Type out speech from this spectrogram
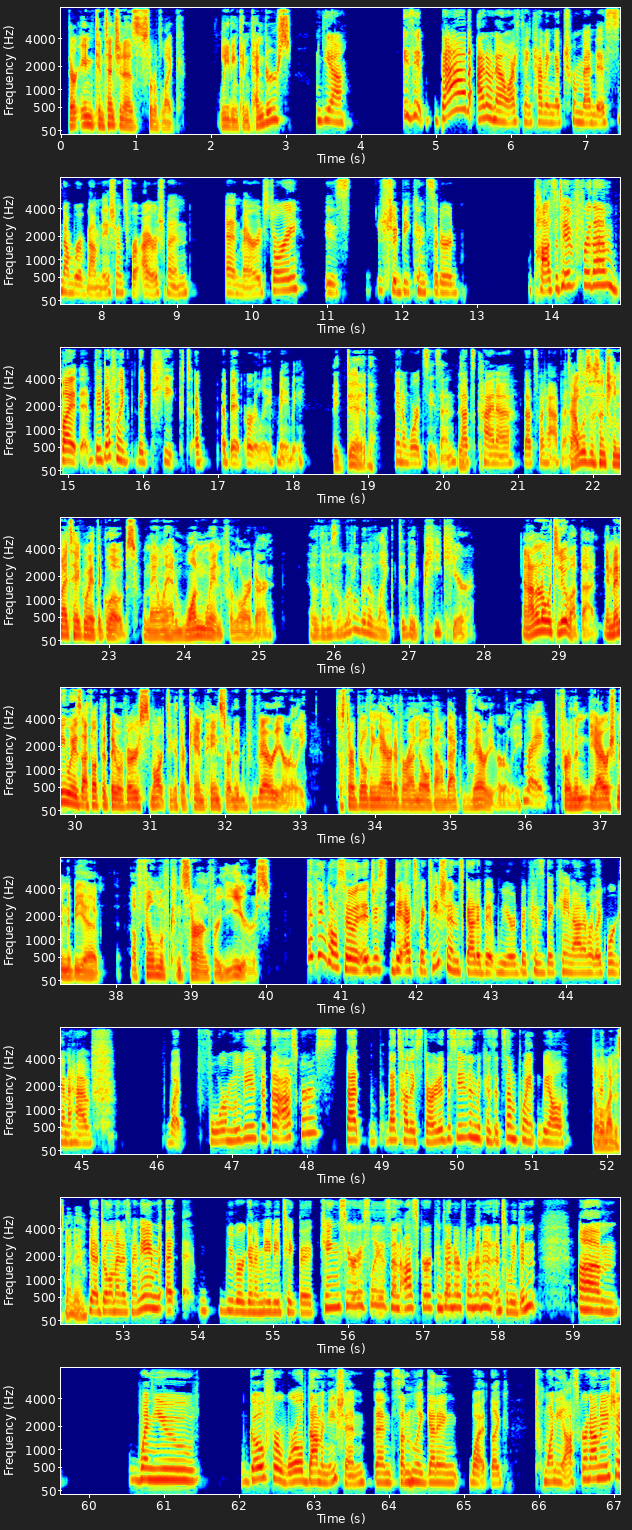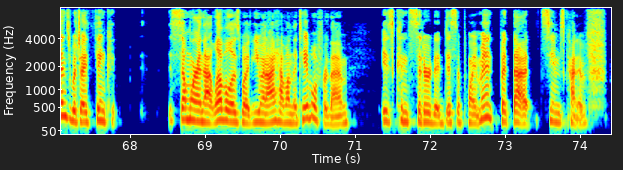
They're in contention as sort of like leading contenders. Yeah. Is it bad? I don't know. I think having a tremendous number of nominations for Irishman and Marriage Story is should be considered positive for them, but they definitely they peaked a, a bit early, maybe They did. in award season. They- That's kind of that's what happened. That was essentially my takeaway at the Globes when they only had one win for Laura Dern. There was a little bit of like, did they peak here? And I don't know what to do about that. In many ways, I thought that they were very smart to get their campaign started very early, to start building narrative around Noah Baumbach very early, right. for the, the Irishman to be a, a film of concern for years. I think also it just the expectations got a bit weird because they came out and were like, we're gonna have what four movies at the Oscars. That that's how they started the season because at some point we all Dolemite is my name. yeah, Dolemite is my name. Uh, uh, We were gonna maybe take the King seriously as an Oscar contender for a minute until we didn't. Um, when you go for world domination then suddenly getting what like 20 Oscar nominations, which I think somewhere in that level is what you and I have on the table for them is considered a disappointment, but that seems kind of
